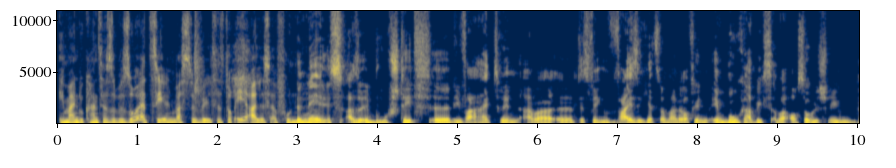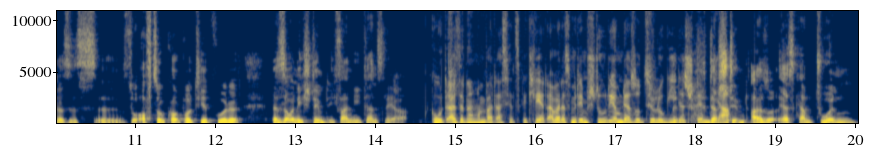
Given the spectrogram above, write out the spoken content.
Ich meine, du kannst ja sowieso erzählen, was du willst. Ist doch eh alles erfunden. Nee, ist, also im Buch steht äh, die Wahrheit drin, aber äh, deswegen weise ich jetzt nochmal darauf hin. Im Buch habe ich es aber auch so geschrieben, dass es äh, so oft so kolportiert wurde. Das ist aber nicht stimmt. Ich war nie Tanzlehrer. Gut, also dann haben wir das jetzt geklärt. Aber das mit dem Studium der Soziologie, das stimmt, Das ja? stimmt. Also erst kam Turnen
